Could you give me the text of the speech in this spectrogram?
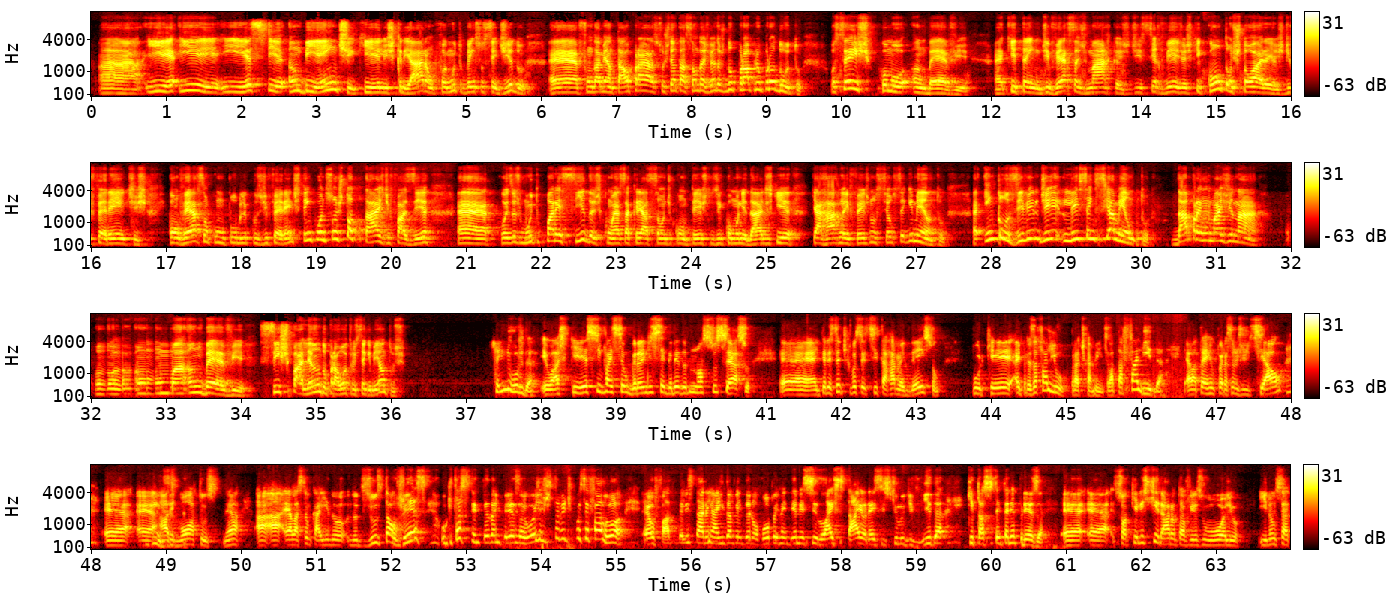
Ah, e, e, e, esse ambiente que eles criaram foi muito bem sucedido, é fundamental para a sustentação das vendas do próprio produto. Vocês, como Ambev, é, que tem diversas marcas de cervejas que contam histórias diferentes, conversam com públicos diferentes, têm condições totais de fazer é, coisas muito parecidas com essa criação de contextos e comunidades que, que a Harley fez no seu segmento é, inclusive de licenciamento. Dá para imaginar uma Ambev se espalhando para outros segmentos? Sem dúvida. Eu acho que esse vai ser o grande segredo do nosso sucesso. É interessante que você cita Harley Davidson, porque a empresa faliu praticamente, ela está falida, ela está em recuperação judicial, é, é, sim, as motos, né, a, a, elas estão caindo no desuso. Talvez o que está sustentando a empresa hoje é justamente o que você falou, é o fato deles estarem ainda vendendo roupa e vendendo esse lifestyle, né, esse estilo de vida que está sustentando a empresa. É, é, só que eles tiraram talvez o olho e não se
